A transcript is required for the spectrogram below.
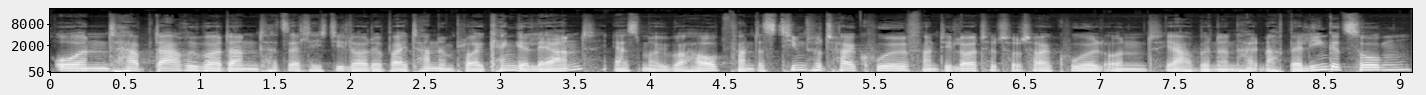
und habe darüber dann tatsächlich die Leute bei Tandemploy kennengelernt. Erstmal überhaupt, fand das Team total cool, fand die Leute total cool und ja, bin dann halt nach Berlin gezogen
